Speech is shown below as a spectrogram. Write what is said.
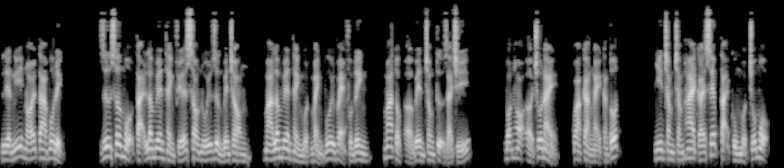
liền nghĩ nói ta vô địch. Dư sơ mộ tại lâm viên thành phía sau núi rừng bên trong, mà lâm viên thành một mảnh vui vẻ phồn đinh ma tộc ở bên trong tự giải trí. Bọn họ ở chỗ này, qua càng ngày càng tốt. Nhìn chăm chăm hai cái xếp tại cùng một chỗ mộ,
